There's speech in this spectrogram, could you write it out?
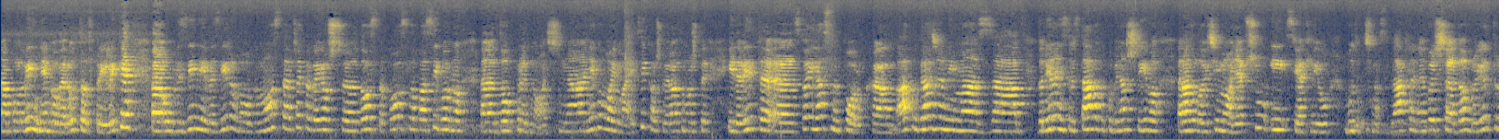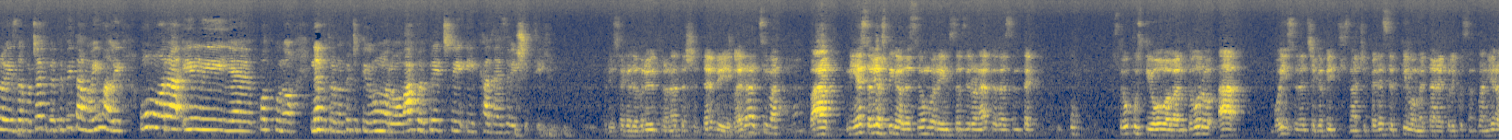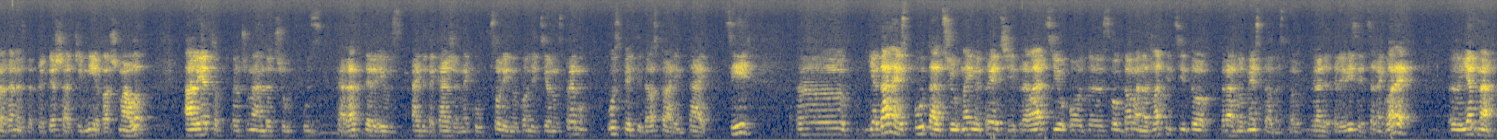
Na polovini njegove rute otprilike, e, u blizini Vezirovog mosta, čeka ga još e, dosta posla, pa sigurno e, do prednoć. Na njegovoj majici, kao što vjerojatno možete i da vidite, stoji jasna poruka. Ako građanima za doniranje sredstava kako bi naš Ivo Radulović imao ljepšu i svjetliju budućnost. Dakle, Nebojša, dobro jutro i za početak da te pitamo ima li umora ili je potpuno nepotrebno pričati o umoru ovakvoj priči i kada je zavišiti? Prije svega dobro jutro Nataša tebi i gledalcima. Pa nijesam još stigao da se umorim s obzirom na to da sam tek se upustio u ovu avanturu, a bojim se da će ga biti, znači 50 km koliko sam planirao danas da prepješačim nije baš malo, ali eto, računam da ću uz karakter i uz, ajde da kažem, neku solidnu kondicionu spremu uspjeti da ostvarim taj cilj. E, 11 puta ću naime preći relaciju od e, svog doma na Zlatici do radnog mjesta, odnosno grada televizije Crne Gore. E, jedna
